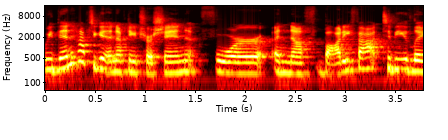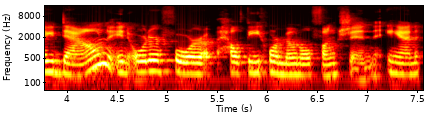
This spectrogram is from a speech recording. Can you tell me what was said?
We then have to get enough nutrition for enough body fat to be laid down in order for healthy hormonal function. And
